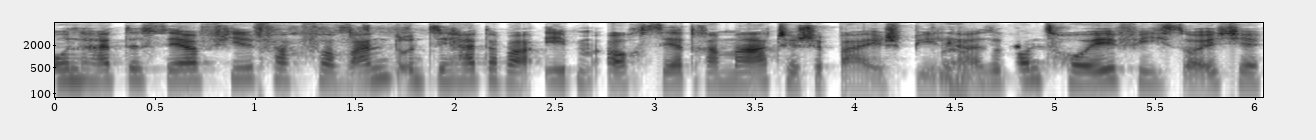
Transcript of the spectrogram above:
und hat es sehr vielfach verwandt und sie hat aber eben auch sehr dramatische Beispiele. Ja. Also ganz häufig solche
